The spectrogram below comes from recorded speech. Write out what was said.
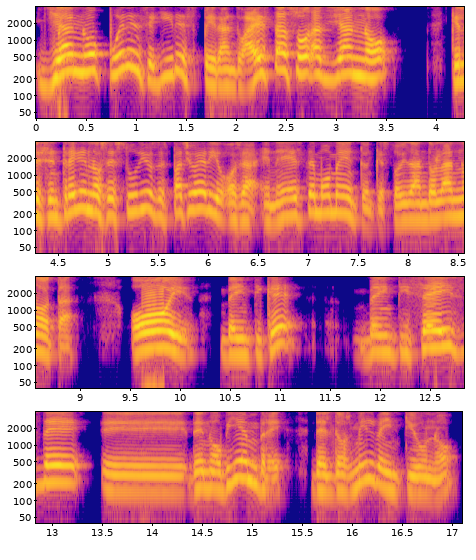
ya no pueden seguir esperando, a estas horas ya no, que les entreguen los estudios de espacio aéreo. O sea, en este momento en que estoy dando la nota, hoy 20, 26 de, eh, de noviembre del 2021,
